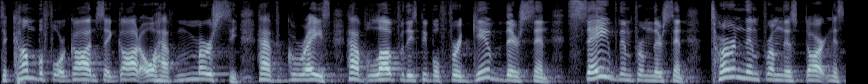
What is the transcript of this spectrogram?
to come before God and say, God, oh, have mercy, have grace, have love for these people, forgive their sin, save them from their sin, turn them from this darkness.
